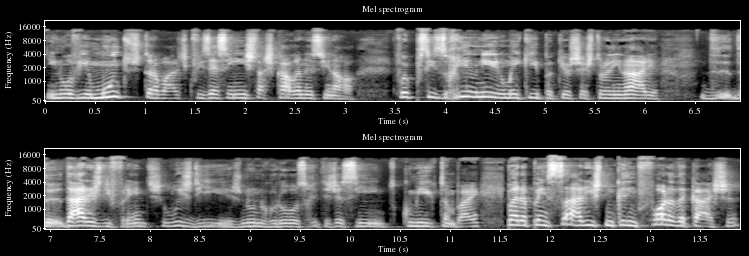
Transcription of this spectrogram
E não havia muitos trabalhos que fizessem isto à escala nacional. Foi preciso reunir uma equipa que eu achei extraordinária, de, de, de, áreas diferentes, Luís Dias, Nuno Grosso, Rita Jacinto, comigo também, para pensar isto um bocadinho fora da caixa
